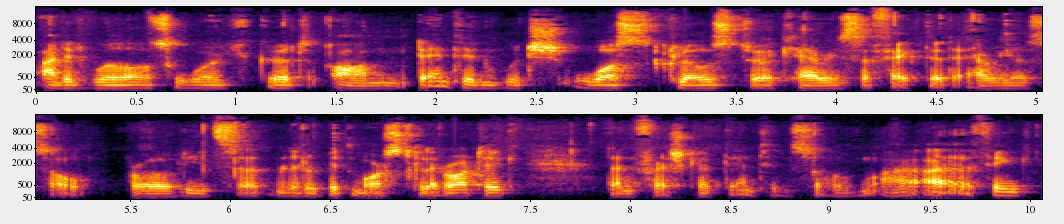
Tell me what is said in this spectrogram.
and it will also work good on dentin which was close to a caries affected area so probably it's a little bit more sclerotic than fresh cut dentin so I, I think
